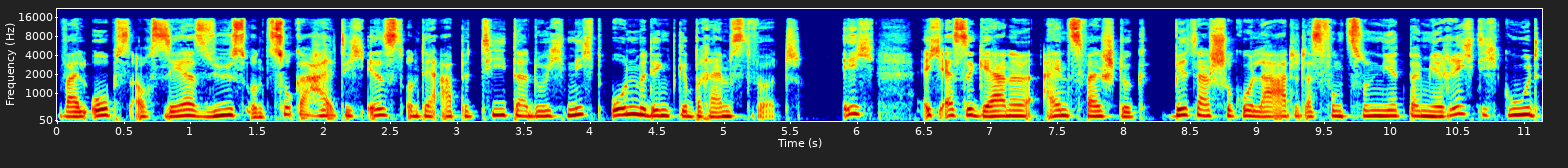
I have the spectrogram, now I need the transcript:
weil Obst auch sehr süß und zuckerhaltig ist und der Appetit dadurch nicht unbedingt gebremst wird. Ich, ich esse gerne ein, zwei Stück Bitterschokolade. Das funktioniert bei mir richtig gut.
